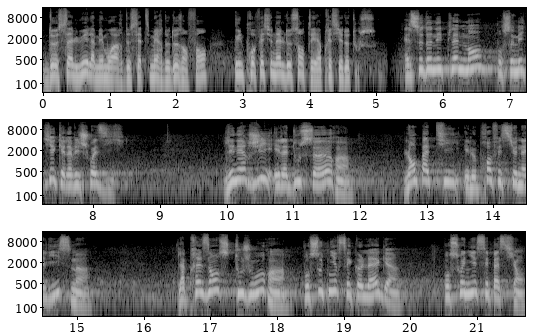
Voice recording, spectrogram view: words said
de saluer la mémoire de cette mère de deux enfants, une professionnelle de santé appréciée de tous. Elle se donnait pleinement pour ce métier qu'elle avait choisi. L'énergie et la douceur l'empathie et le professionnalisme, la présence toujours pour soutenir ses collègues, pour soigner ses patients.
